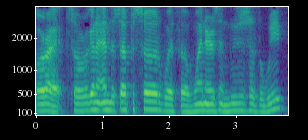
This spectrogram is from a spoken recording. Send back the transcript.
All right, so we're gonna end this episode with uh, winners and losers of the week.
